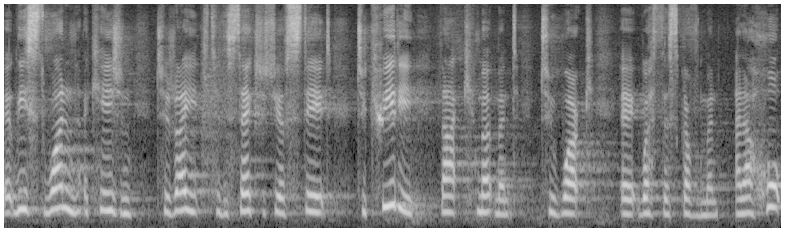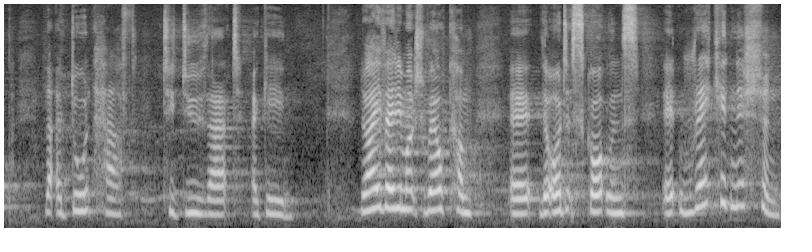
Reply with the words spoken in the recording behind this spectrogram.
at least one occasion to write to the Secretary of State to query that commitment to work uh, with this government. And I hope that I don't have to do that again. Now, I very much welcome uh, the Audit Scotland's uh, recognition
